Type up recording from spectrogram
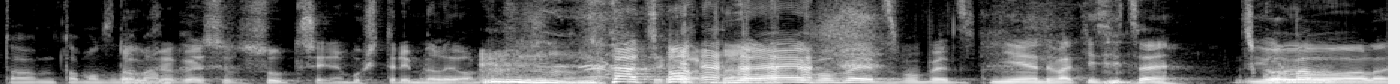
To, to moc To už nemám. jestli to jsou 3 nebo 4 miliony. to, ne, vôbec, vôbec. Nie, 2000? Skôr jo, mám, ale...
